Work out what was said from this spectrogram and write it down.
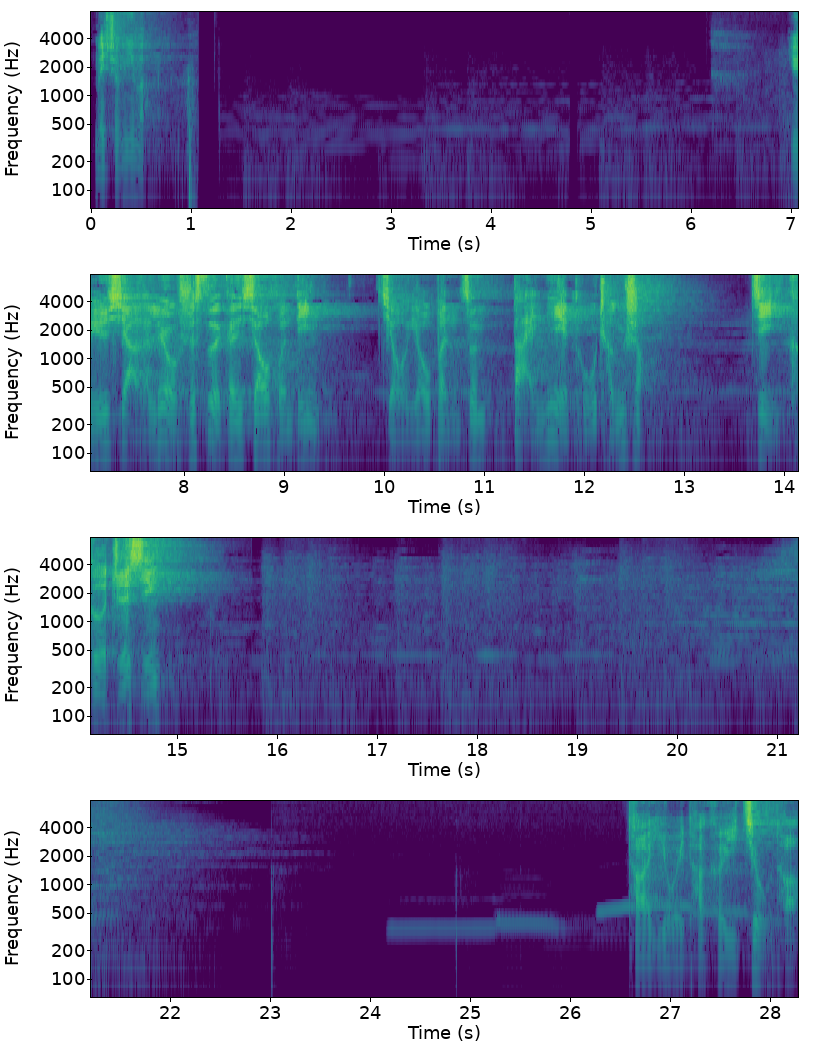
没声音了。余下的六十四根销魂钉，就由本尊代孽徒承受，即可执行。他以为他可以救他，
